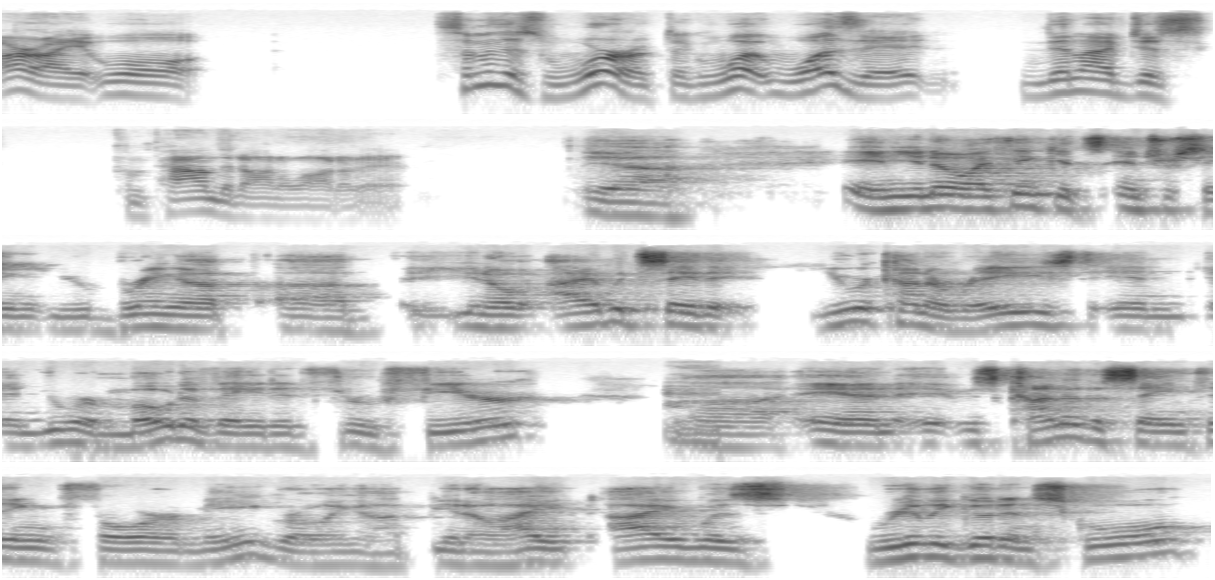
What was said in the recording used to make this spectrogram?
all right, well, some of this worked. Like, what was it? Then I've just compounded on a lot of it. Yeah. And, you know, I think it's interesting you bring up, uh, you know, I would say that you were kind of raised in and you were motivated through fear. Uh, and it was kind of the same thing for me growing up. You know, I, I was really good in school,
